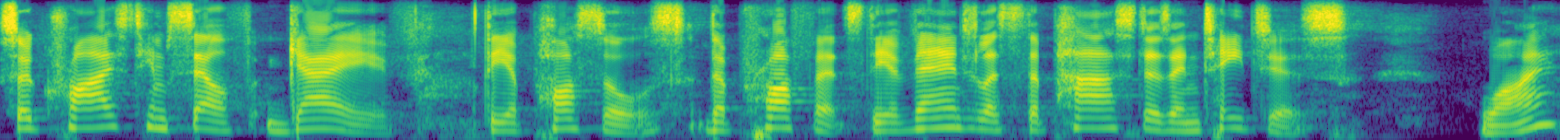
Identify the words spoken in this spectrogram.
So Christ himself gave the apostles, the prophets, the evangelists, the pastors, and teachers. Why?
